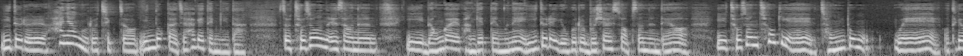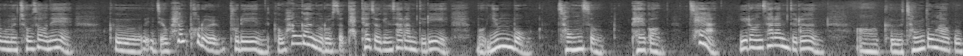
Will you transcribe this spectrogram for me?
이들을 한양으로 직접 인도까지 하게 됩니다. 그래서 조선에서는 이 명과의 관계 때문에 이들의 요구를 무시할 수 없었는데요. 이 조선 초기에 정동 외에 어떻게 보면 조선에 그 이제 횡포를 부린 그 황관으로서 대표적인 사람들이 뭐 윤봉, 정승, 백원, 채안 이런 사람들은 어 그 정동하고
